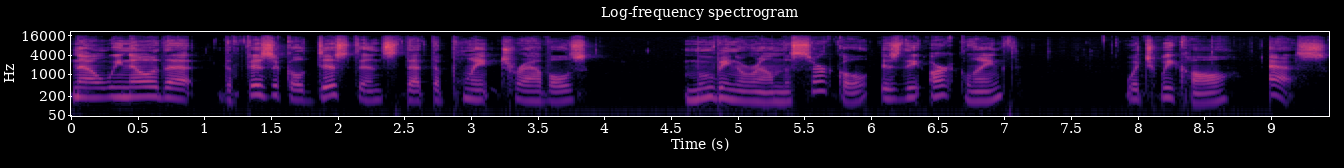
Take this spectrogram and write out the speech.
Now we know that the physical distance that the point travels moving around the circle is the arc length, which we call S.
